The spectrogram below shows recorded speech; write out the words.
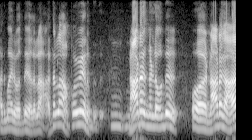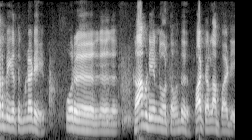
அது மாதிரி வந்து அதெல்லாம் அதெல்லாம் அப்போவே இருந்தது. நாடகங்களில் வந்து நாடகம் ஆரம்பிக்கிறதுக்கு முன்னாடி ஒரு காமெடியன் ஒருத்தன் வந்து பாட்டெல்லாம் பாடி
